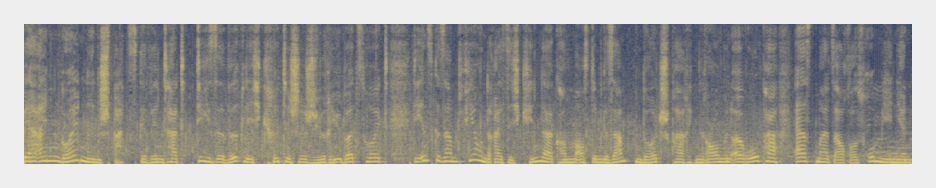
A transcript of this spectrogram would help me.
Wer einen goldenen Spatz gewinnt, hat diese wirklich kritische Jury überzeugt. Die insgesamt 34 Kinder kommen aus dem gesamten deutschsprachigen Raum in Europa, erstmals auch aus Rumänien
